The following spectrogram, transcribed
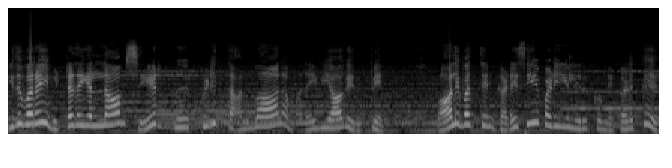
இதுவரை விட்டதையெல்லாம் சேர்த்து பிடித்த அன்பான மனைவியாக இருப்பேன். வாலிபத்தின் கடைசி படியில் இருக்கும் எங்களுக்கு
